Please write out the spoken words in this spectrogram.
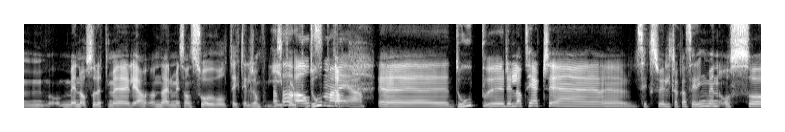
men også dette med ja, nærmest sånn sovevoldtekt, eller sånn gi Altså, folk dop, er, ja. Eh, Dop-relatert eh, seksuell trakassering, men også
